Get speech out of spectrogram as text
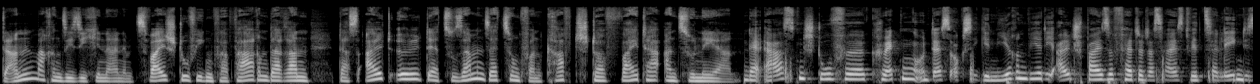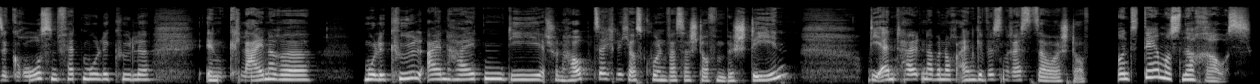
Dann machen sie sich in einem zweistufigen Verfahren daran, das Altöl der Zusammensetzung von Kraftstoff weiter anzunähern. In der ersten Stufe cracken und desoxygenieren wir die Altspeisefette. Das heißt, wir zerlegen diese großen Fettmoleküle in kleinere Moleküleinheiten, die schon hauptsächlich aus Kohlenwasserstoffen bestehen. Die enthalten aber noch einen gewissen Restsauerstoff. Und der muss noch raus.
